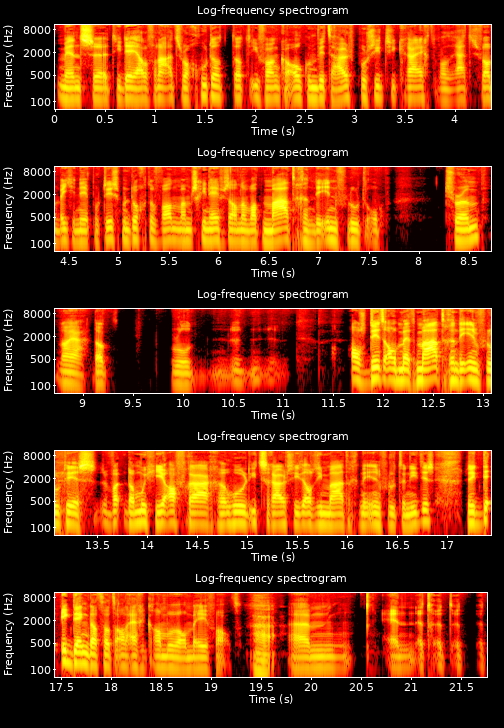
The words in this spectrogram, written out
mensen het idee hadden van... Nou, het is wel goed dat, dat Ivanka ook een witte huispositie krijgt. Want ja, het is wel een beetje nepotisme dochter van. Maar misschien heeft ze dan een wat matigende invloed op Trump. Nou ja, dat... ik bedoel, als dit al met matigende invloed is, dan moet je je afvragen hoe het iets eruit ziet als die matigende invloed er niet is. Dus ik, ik denk dat dat al eigenlijk allemaal wel meevalt. Ah, Ehm, en het, het, het,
